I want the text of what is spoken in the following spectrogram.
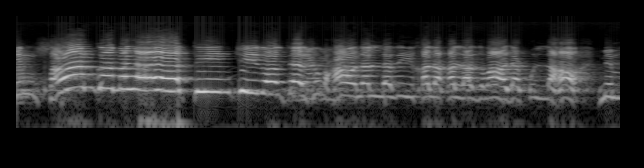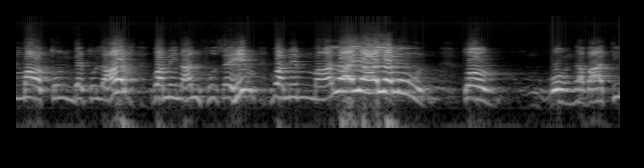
انسان کو بنایا تین چیزوں سے سبحان الذي خلق الازواج كلها مما تنبت الارض ومن انفسهم ومما لا يعلمون تو وہ نباتی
